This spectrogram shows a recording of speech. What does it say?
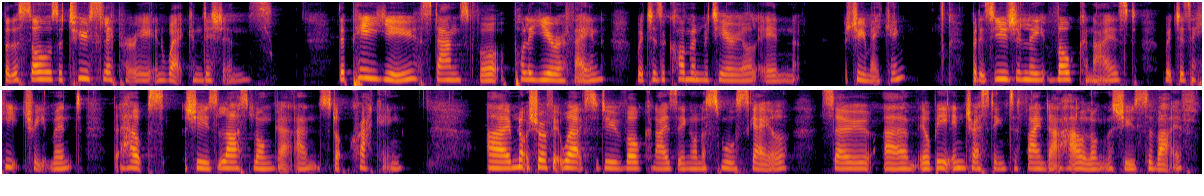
but the soles are too slippery in wet conditions. The PU stands for polyurethane, which is a common material in shoemaking, but it's usually vulcanized, which is a heat treatment that helps shoes last longer and stop cracking. I'm not sure if it works to do vulcanizing on a small scale, so um, it'll be interesting to find out how long the shoes survive.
